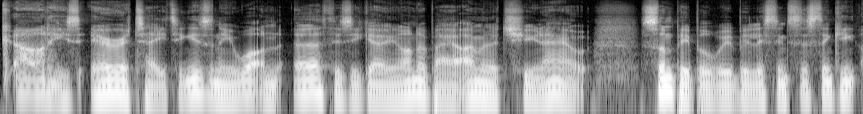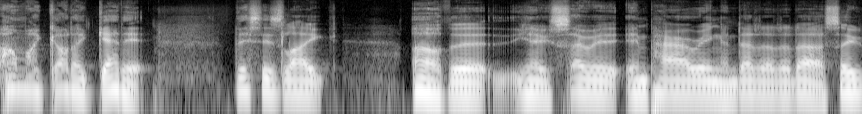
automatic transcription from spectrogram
God, he's irritating, isn't he? What on earth is he going on about? I'm going to tune out. Some people will be listening to this thinking, oh my God, I get it. This is like, oh, the, you know, so empowering and da da da da. So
